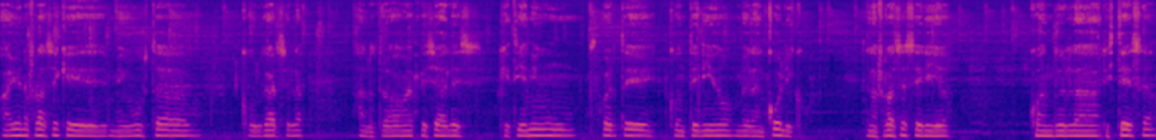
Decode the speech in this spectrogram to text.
Hay una frase que me gusta colgársela a los trabajos especiales que tienen un fuerte contenido melancólico. La frase sería, cuando la tristeza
